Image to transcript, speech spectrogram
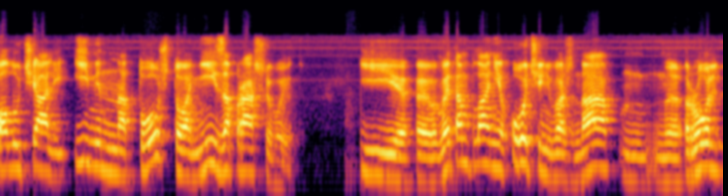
получали именно то, что они запрашивают. И э, в этом плане очень важна роль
